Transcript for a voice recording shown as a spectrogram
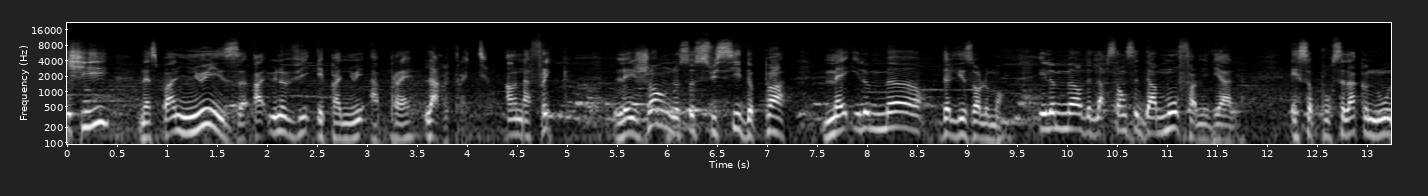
qui, n'est-ce pas, nuisent à une vie épanouie après la retraite. En Afrique, les gens ne se suicident pas, mais ils meurent de l'isolement. Ils meurent de l'absence d'amour familial. Et c'est pour cela que nous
